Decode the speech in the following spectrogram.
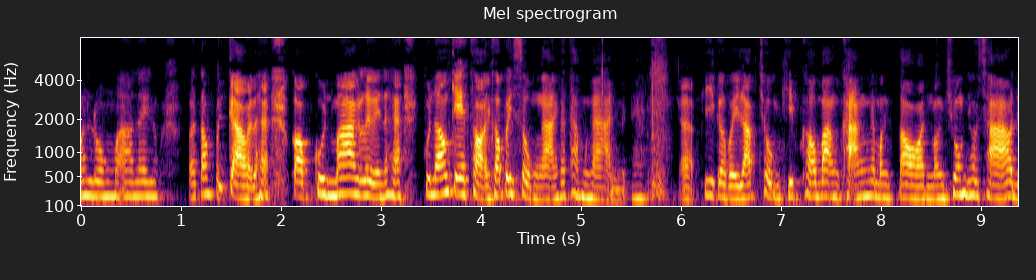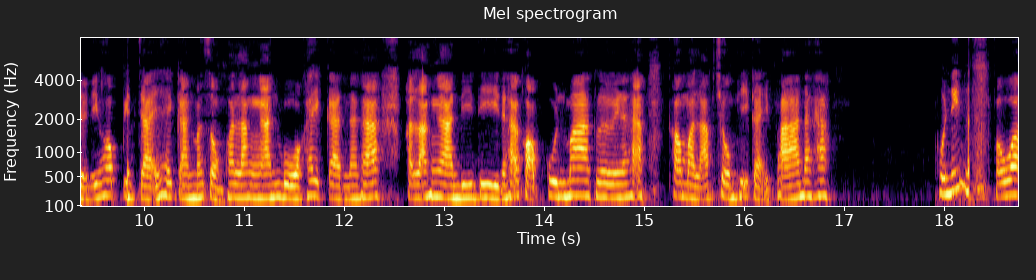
มาลงมาอะไรเราต้องไปเก่านะขอบคุณมากเลยนะคะคุณน้องเกสรเขาไปส่งงานเขาทำงานนะพี่ก็ไปรับชมคลิปเขาบางครั้งในบางตอนบางช่วงเช้าๆเดี๋ยวนี้เขาเปลี่ยนใจให้กันมาส่งพลังงานบวกให้กันนะคะ พลังงานดีๆนะคะ ขอบคุณมากเลยนะคะ เข้ามารับชมพี่ไก่ฟ้านะคะคุณนิดเพราะว่า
